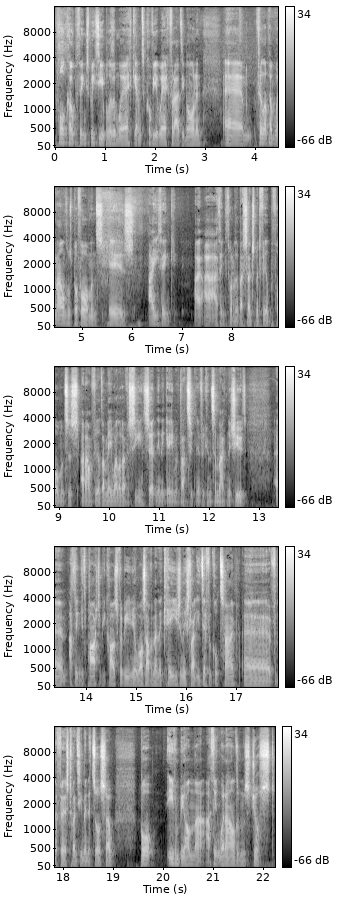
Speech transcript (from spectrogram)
Paul Cope thing. Speak to your blue and work. Get him to cover your work Friday morning. Um, Philip Wijnaldum's performance is, I think, I- I, think it's one of the best centre midfield performances at Anfield I may well have ever seen. Certainly in a game of that significance and magnitude. Um, I think it's partially because Fabinho was having an occasionally slightly difficult time uh, for the first twenty minutes or so. But even beyond that, I think Wijnaldum's just.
